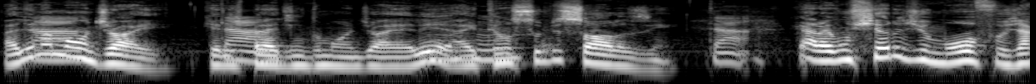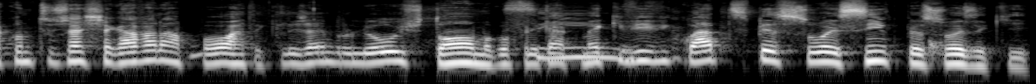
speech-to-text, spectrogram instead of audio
Ali na Tá. Montjoy, aqueles Tá. prédios do Montjoy ali, aí tem um Uhum. subsolozinho. Tá. Cara, um cheiro de mofo, já quando tu já chegava na porta, que ele já embrulhou o estômago. Eu falei, cara, como é que Sim. vivem quatro pessoas, cinco pessoas aqui?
